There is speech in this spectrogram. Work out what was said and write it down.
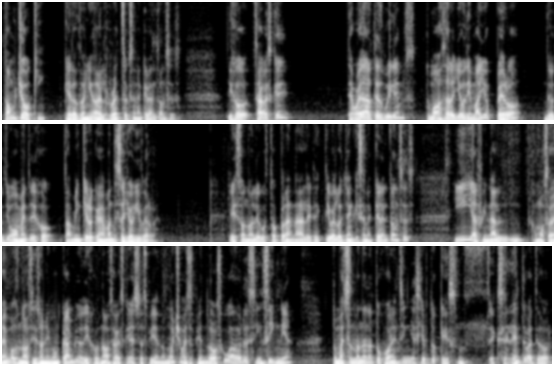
Tom Jockey, que era dueño del Red Sox en aquel entonces, dijo, ¿sabes qué? Te voy a dar Ted Williams, tú me vas a dar a Joe Mayo, pero de último momento dijo, también quiero que me mandes a Yogi Berra. Eso no le gustó para nada a la directiva de los Yankees en aquel entonces. Y al final, como sabemos, no se hizo ningún cambio. Dijo, no, ¿sabes qué? Estás pidiendo mucho, me estás pidiendo dos jugadores insignia. Tú me estás mandando a tu jugador insignia, es cierto que es un excelente bateador.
